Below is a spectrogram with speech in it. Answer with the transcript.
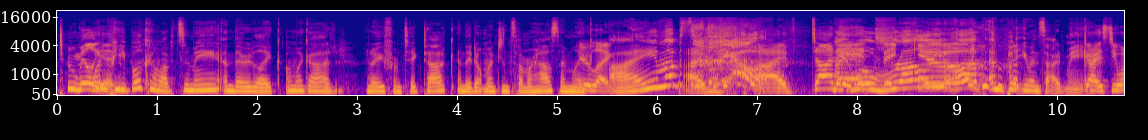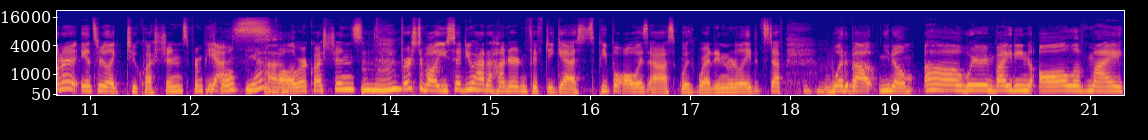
2 million. When people come up to me and they're like, "Oh my god, I know you from TikTok," and they don't mention Summer House, I'm like, You're like, "I'm obsessed with you. I've done it. I will Thank roll you. you. up and put you inside me." Guys, do you want to answer like two questions from people? Yes. Yeah. Some follower questions. Mm-hmm. First of all, you said you had 150 guests. People always ask with wedding related stuff. Mm-hmm. What about, you know, oh, we're inviting all of my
